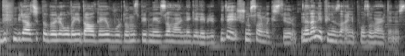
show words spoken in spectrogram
birazcık da böyle olayı dalgaya vurduğumuz bir mevzu haline gelebilir. Bir de şunu sormak istiyorum. Neden hepiniz aynı pozu verdiniz?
